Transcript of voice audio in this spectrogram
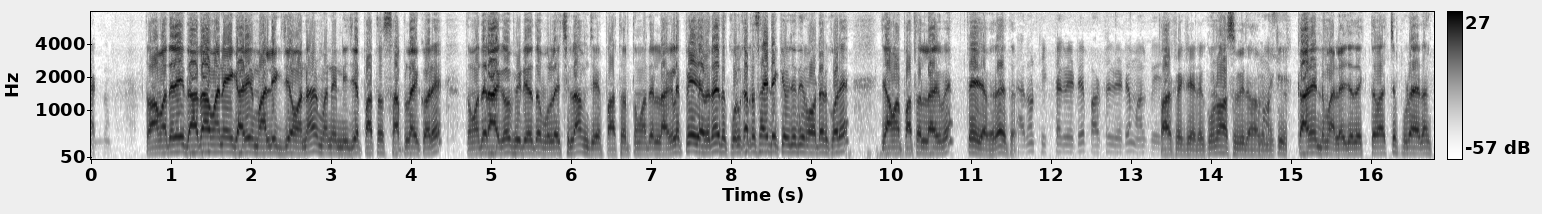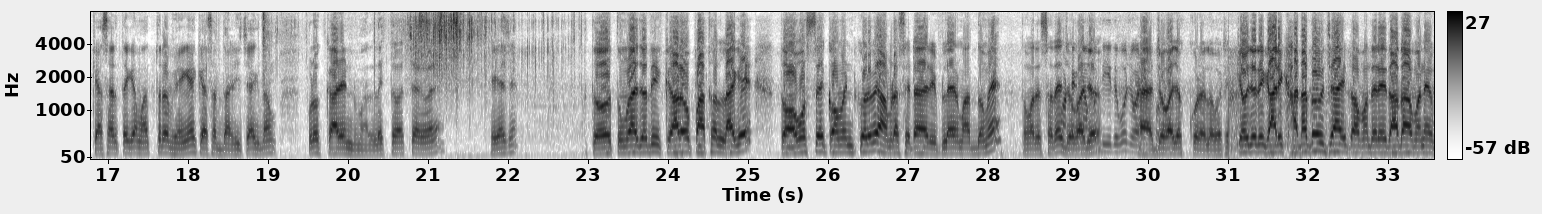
তো আমাদের এই দাদা মানে এই গাড়ির মালিক যে ওনার মানে নিজে পাথর সাপ্লাই করে তোমাদের আগেও ভিডিওতে বলেছিলাম যে পাথর তোমাদের লাগলে পেয়ে যাবে তাই তো? কলকাতা সাইডে কেউ যদি অর্ডার করে যে আমার পাথর লাগবে পেয়ে যাবে তাই তো? একদম ঠিকঠাক রেটে পারফেক্ট রেটে মাল পেয়ে পারফেক্ট রেটে কোনো অসুবিধা হবে নাকি কারেন্ট মাল এই যে দেখতে পাচ্ছ পুরো একদম ক্যাসার থেকে মাত্র ভেঙে ক্যাসার দাঁড়িয়েছে একদম পুরো কারেন্ট মাল দেখতে পাচ্ছ একবারে? ঠিক আছে? তো তোমরা যদি কারও পাথর লাগে তো অবশ্যই কমেন্ট করবে আমরা সেটা রিপ্লাইয়ের মাধ্যমে তোমাদের সাথে যোগাযোগ হ্যাঁ করে যোগাযোগ করে নেব কেউ যদি গাড়ি খাটাতেও চায় তো আমাদের এই দাদা মানে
